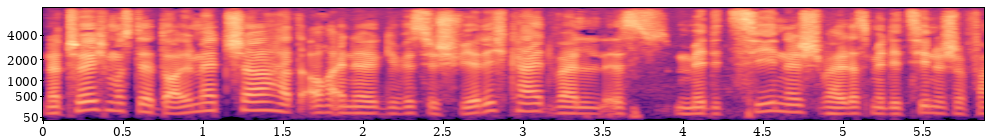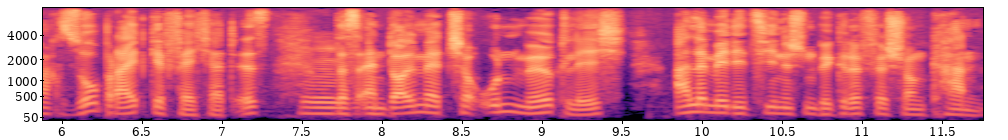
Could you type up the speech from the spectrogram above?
Natürlich muss der Dolmetscher hat auch eine gewisse Schwierigkeit, weil es medizinisch, weil das medizinische Fach so breit gefächert ist, mhm. dass ein Dolmetscher unmöglich alle medizinischen Begriffe schon kann.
